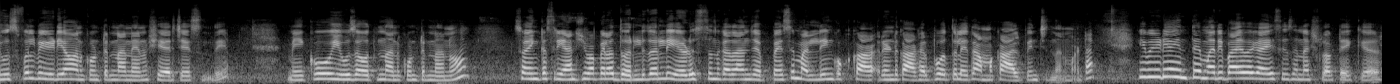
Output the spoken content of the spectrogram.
యూస్ఫుల్ వీడియో అనుకుంటున్నాను నేను షేర్ చేసింది. మీకు యూజ్ అవుతుంది అనుకుంటున్నాను. సో ఇంకా శ్రీయాంశి పాప ఇలా దొర్లి దొర్లి ఏడుస్తుంది కదా అని చెప్పేసి మళ్ళీ ఇంకొక కా రెండు కాకరపోతులు అయితే అమ్మ కాల్పించింది అనమాట ఈ వీడియో ఇంతే మరి. Bye bye see you in next blog take care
